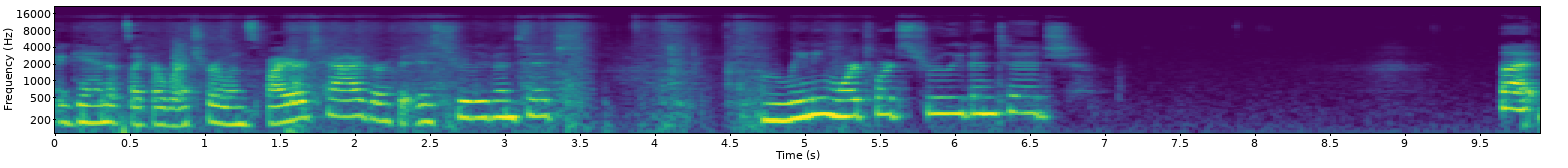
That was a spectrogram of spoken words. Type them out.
again, it's like a retro inspired tag or if it is truly vintage. I'm leaning more towards truly vintage. But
